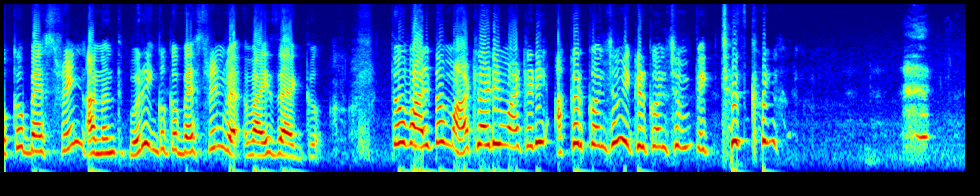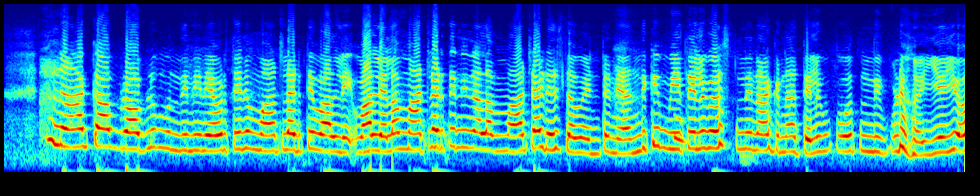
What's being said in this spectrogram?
ఒక బెస్ట్ ఫ్రెండ్ అనంతపూర్ ఇంకొక బెస్ట్ ఫ్రెండ్ వైజాగ్. సో వాళ్ళతో మాట్లాడి మాట్లాడి అక్కడ కొంచెం ఇక్కడ కొంచెం పిక్ చేసుకున్నా. నాకు ఆ ప్రాబ్లం ఉంది. నేను ఎవరితోనూ మాట్లాడితే వాళ్ళు వాళ్ళు ఎలా మాట్లాడితే నేను అలా మాట్లాడేస్తా వెంటనే. అందుకే మీ తెలుగు వస్తుంది నాకు నా తెలుగు పోతుంది ఇప్పుడు. అయ్యయ్యో.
